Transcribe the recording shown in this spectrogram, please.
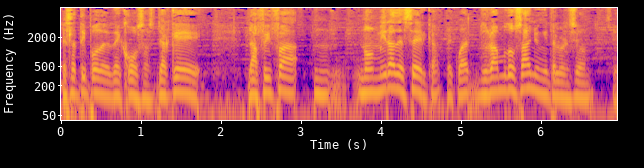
ese tipo de cosas, ya que la FIFA mm, nos mira de cerca, duramos dos años en intervención, Sí.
